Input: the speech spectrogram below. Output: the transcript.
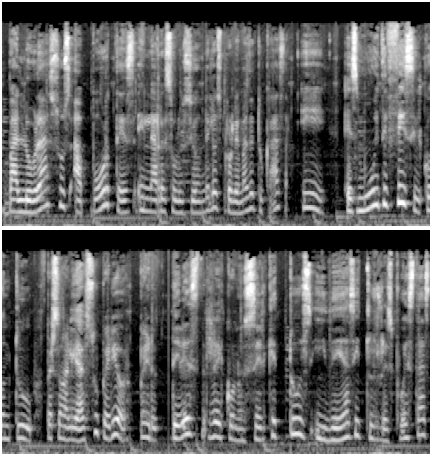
Valora sus aportes en la resolución de los problemas de tu casa. Y es muy difícil con tu personalidad superior, pero debes reconocer que tus ideas y tus respuestas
